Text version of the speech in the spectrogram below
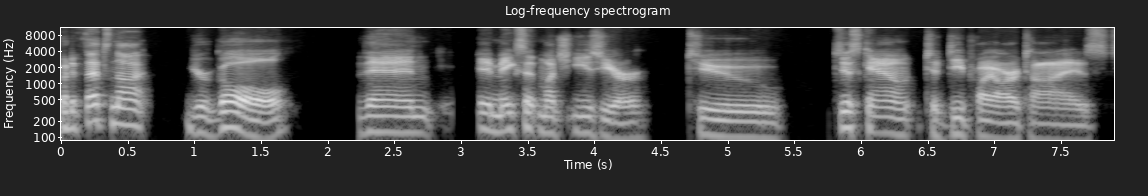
But if that's not your goal, then it makes it much easier to discount to deprioritize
